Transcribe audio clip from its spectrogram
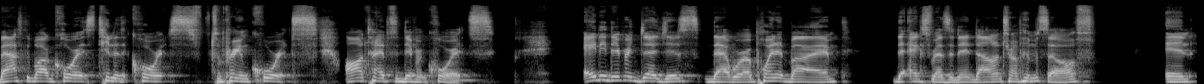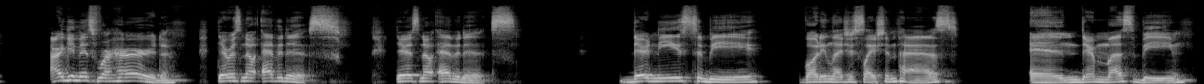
basketball courts, tennis courts, Supreme Courts, all types of different courts. 80 different judges that were appointed by the ex resident, Donald Trump himself. And arguments were heard. There was no evidence. There's no evidence. There needs to be voting legislation passed, and there must be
